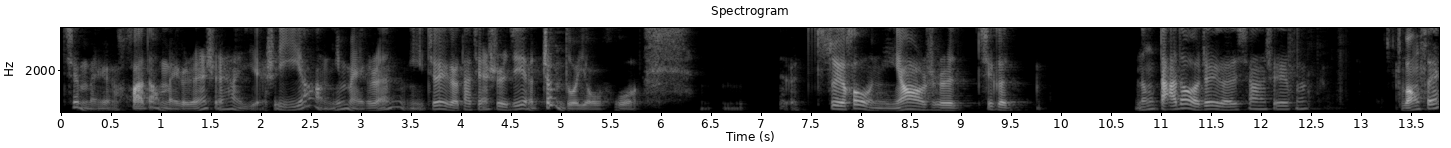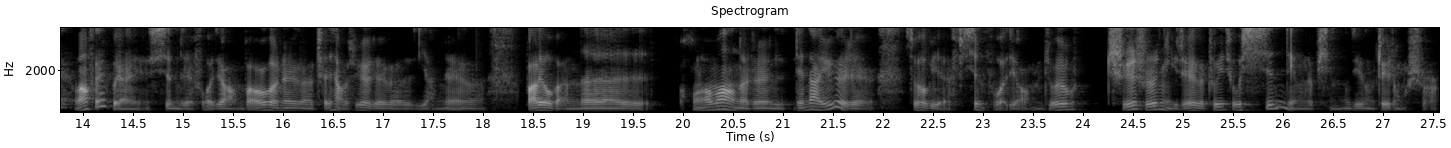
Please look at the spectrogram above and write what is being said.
这每个画到每个人身上也是一样，你每个人你这个大千世界这么多诱惑，最后你要是这个能达到这个像什么？王菲，王菲不愿意信这佛教，包括这个陈小旭，这个演这个八六版的《红楼梦》的这林黛玉，这最后也信佛教。就是其实你这个追求心灵的平静这种事儿，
